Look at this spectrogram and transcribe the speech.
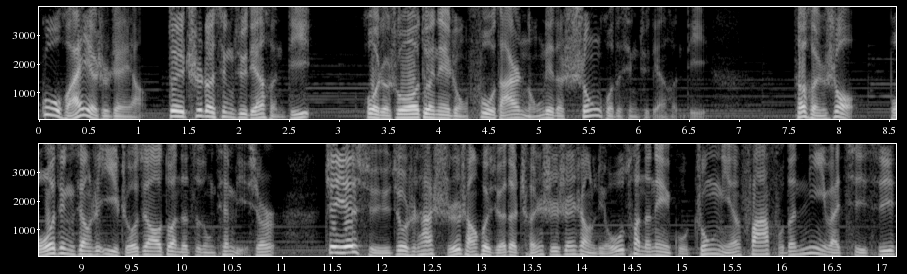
顾怀也是这样，对吃的兴趣点很低，或者说对那种复杂而浓烈的生活的兴趣点很低。他很瘦，脖颈像是一折就要断的自动铅笔芯儿。这也许就是他时常会觉得陈实身上流窜的那股中年发福的腻歪气息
